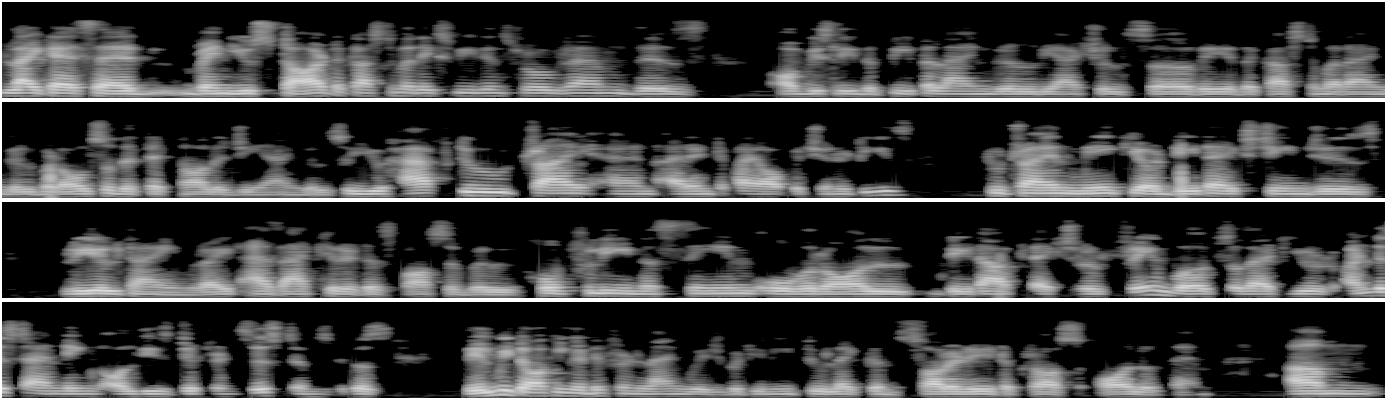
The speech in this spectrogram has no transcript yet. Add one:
like i said when you start a customer experience program there's obviously the people angle, the actual survey, the customer angle, but also the technology angle. So you have to try and identify opportunities to try and make your data exchanges real time, right? As accurate as possible, hopefully in the same overall data architectural framework so that you're understanding all these different systems because they'll be talking a different language, but you need to like consolidate across all of them. Um,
